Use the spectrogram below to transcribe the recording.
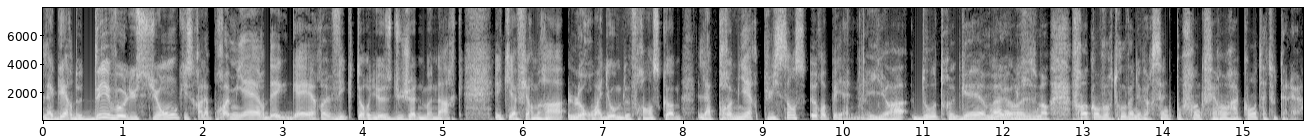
la guerre de dévolution, qui sera la première des guerres victorieuses du jeune monarque et qui affirmera le royaume de France comme la première puissance européenne. Et il y aura d'autres guerres, Oh, malheureusement. Franck, on vous retrouve à 9h05 pour Franck Ferrand raconte. À tout à l'heure.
